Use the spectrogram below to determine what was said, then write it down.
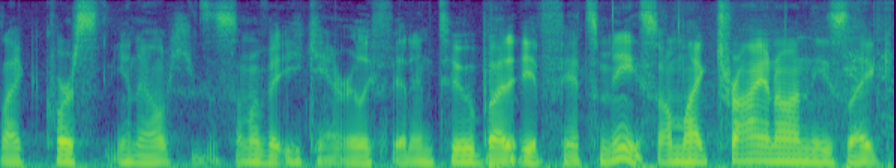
like of course you know he's, some of it he can't really fit into, but it fits me. So I'm like trying on these like.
